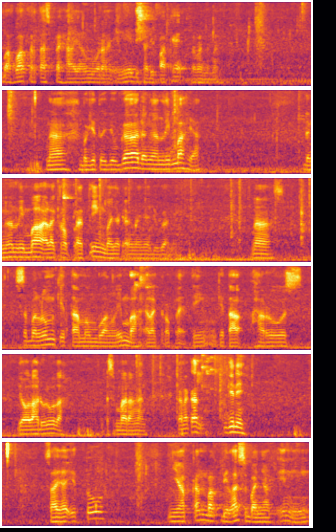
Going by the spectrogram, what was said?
bahwa kertas pH yang murah ini bisa dipakai teman-teman. Nah begitu juga dengan limbah ya. Dengan limbah electroplating banyak yang nanya juga nih. Nah sebelum kita membuang limbah electroplating kita harus diolah dulu lah sembarangan. Karena kan gini saya itu nyiapkan bak bilas sebanyak ini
